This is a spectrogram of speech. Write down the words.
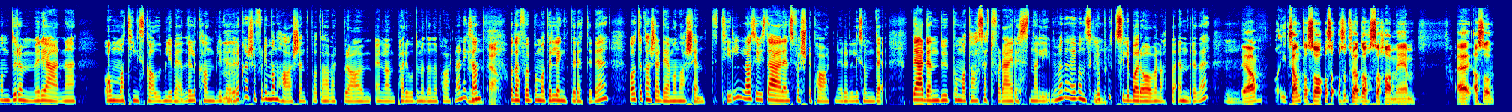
man drømmer gjerne om at ting skal bli bedre, eller kan bli bedre. Kanskje fordi man har kjent på at det har vært bra en eller annen periode med denne partneren. ikke sant? Ja. Og derfor på en måte lengter etter det. Og at det kanskje er det man har kjent til. La oss si Hvis det er ens første partner, eller liksom det, det er den du på en måte har sett for deg resten av livet. Men det er jo vanskelig å plutselig bare over natta endre det. Ja, ikke sant? Og så og så tror jeg det også har med eh, altså,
